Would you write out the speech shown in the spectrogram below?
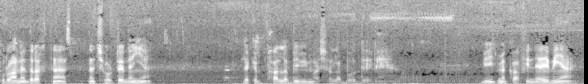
पुराने दरख्त हैं, इतने छोटे नहीं हैं, लेकिन फल अभी भी माशाल्लाह बहुत दे रहे हैं। बीच में काफ़ी नए भी हैं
